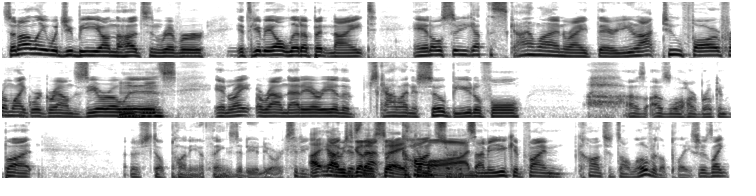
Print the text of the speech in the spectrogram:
So not only would you be on the Hudson River, it's gonna be all lit up at night, and also you got the skyline right there. You're not too far from like where Ground 0 mm-hmm. is, and right around that area, the skyline is so beautiful. I was I was a little heartbroken, but. There's still plenty of things to do in New York City. I- I was that, but say, come concerts. on. I mean, you could find concerts all over the place. There's like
